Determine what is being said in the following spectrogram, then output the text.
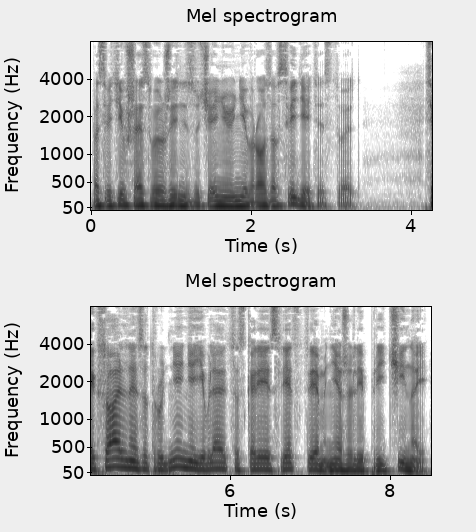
посвятившая свою жизнь изучению неврозов, свидетельствует. Сексуальные затруднения являются скорее следствием, нежели причиной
